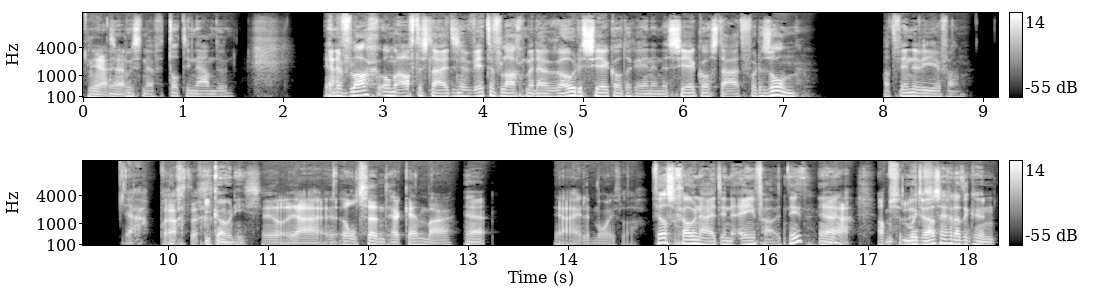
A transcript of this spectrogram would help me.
Ja. Dus Ja. ik moest hem even tot die naam doen. Ja. En de vlag, om af te sluiten, is een witte vlag met een rode cirkel erin. En de cirkel staat voor de zon. Wat vinden we hiervan? Ja, prachtig. Iconisch. Heel, ja, ontzettend herkenbaar. Ja. Ja, hele mooie vlag. Veel schoonheid in de eenvoud, niet? Ja. Ja, Ik absoluut. moet wel zeggen dat ik hun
